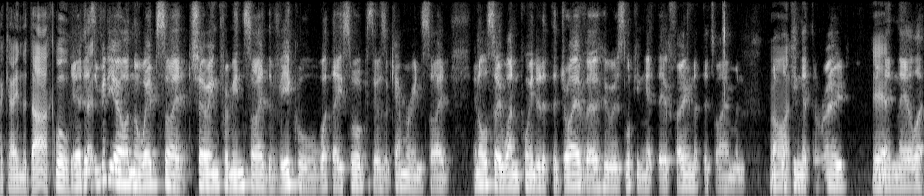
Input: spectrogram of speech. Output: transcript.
okay in the dark? Well, Yeah, there's a video on the website showing from inside the vehicle what they saw because there was a camera inside, and also one pointed at the driver who was looking at their phone at the time and not Right. looking at the road. yeah, And then they're like,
